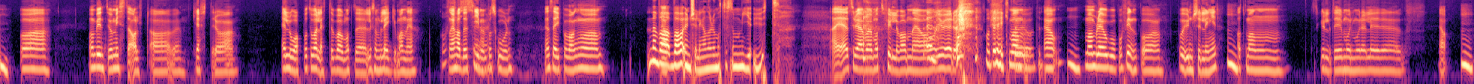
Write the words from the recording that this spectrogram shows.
Mm. Og man begynte jo å miste alt av eh, krefter og Jeg lå på toalettet bare måtte liksom legge meg ned når jeg hadde timen på skolen mens jeg gikk på Vang. Og Men hva, Ja. hva var unnskyldninga når du måtte så mye ut? Nei, jeg tror jeg bare måtte fylle vann ned og gjøre Måtte rekke man, ja, mm. man ble jo god på å finne på, på unnskyldninger. Mm. At man skulle til mormor eller Ja. Mm.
